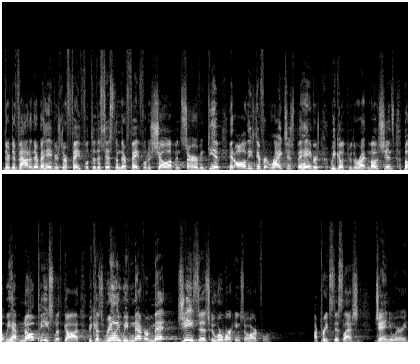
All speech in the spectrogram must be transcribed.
they're devout in their behaviors, they're faithful to the system, they're faithful to show up and serve and give, and all these different righteous behaviors. We go through the right motions, but we have no peace with God because really we've never met Jesus who we're working so hard for. I preached this last January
